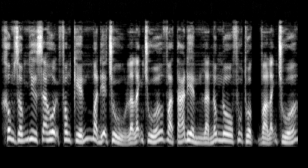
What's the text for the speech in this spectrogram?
Không giống như xã hội phong kiến mà địa chủ là lãnh chúa và tá điền là nông nô phụ thuộc vào lãnh chúa.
